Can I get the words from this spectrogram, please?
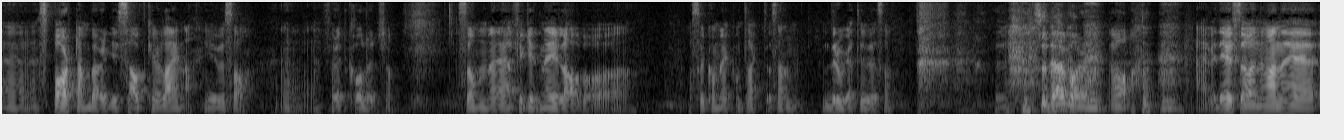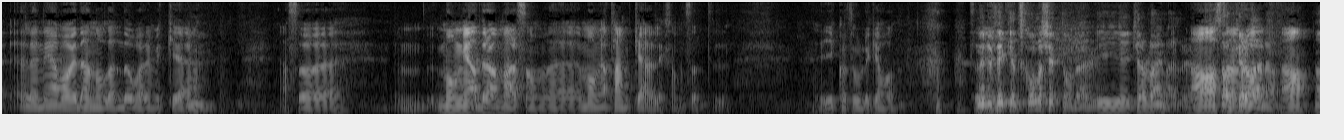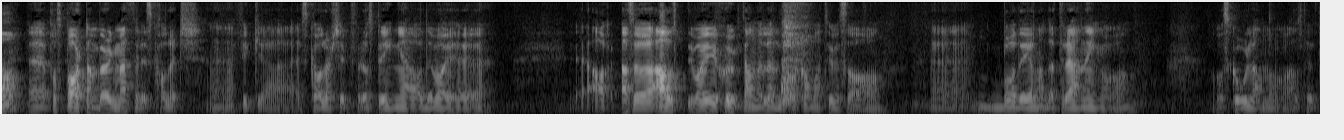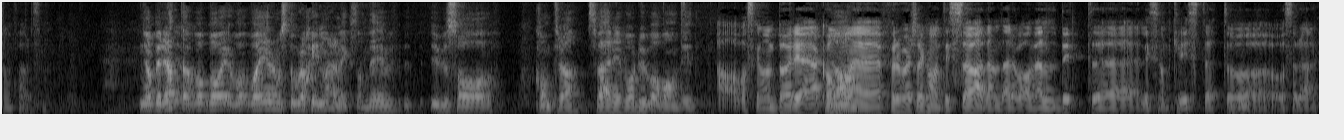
eh, Spartanburg i South Carolina i USA eh, för ett college. Så, som eh, jag fick ett mail av och, och så kom jag i kontakt och sen drog jag till USA. Så där var det. Ja. Nej, men det är så, när, man är, eller när jag var i den åldern, då var det mycket, Mm. alltså, många drömmar, som, eh, många tankar liksom. Så att gick åt olika håll. Men du fick ett scholarship då där i Carolina eller? Ja, South Carolina. Ja. Ja. Eh, På Spartanburg Methodist College eh, fick jag scholarship för att springa och det var ju... Ja, alltså allt, det var ju sjukt annorlunda att komma till USA. eh, Både gällande träning och, och skolan och allt utanför. Så. Ja, berätta, var- vad, vad, vad är de stora skillnaderna liksom? Det är USA kontra Sverige, vad du var van vid. Ja, vad ska man börja? Jag kom, Ja. eh, för det första kom jag till södern där det var väldigt eh, liksom kristet och, och sådär.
